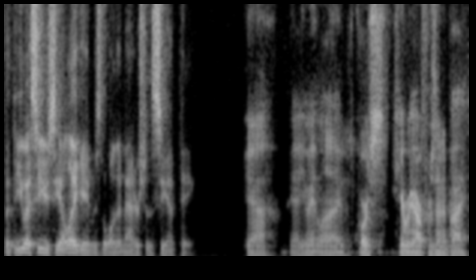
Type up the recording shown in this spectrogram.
but the USC UCLA game is the one that matters for the CFP. Yeah, yeah, you ain't lying. Of course, here we are presented by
